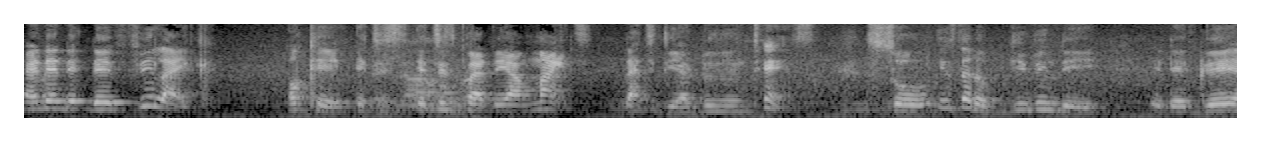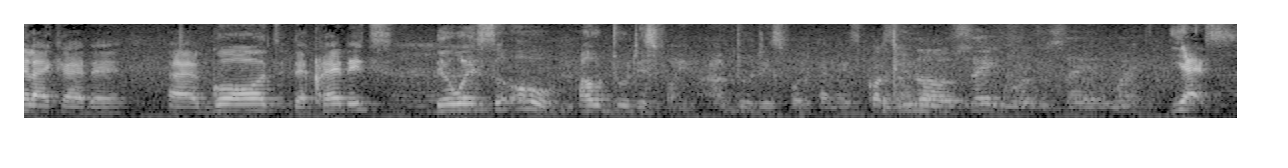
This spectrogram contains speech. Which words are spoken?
and then they, they feel like, okay, it is, it is by their might that they are doing things. So instead of giving the, the gray, like uh, the, uh, God the credit, they will say, Oh, I'll do this for you, I'll do this for you. And it's costing You know, Satan was the same way. Yes,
